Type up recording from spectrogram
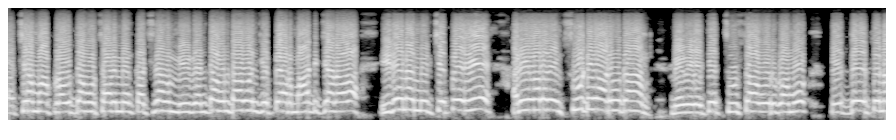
ఖచ్చితంగా మా ప్రభుత్వం వస్తాను మేము ఖచ్చితంగా మీ వెంట ఉంటామని చెప్పారు మాట ఇచ్చాను ఇదేనా మీరు చెప్పేది? అని ఇవాళ మేము సూటిగా అడుగుతాం. మేము అయితే చూస్తా ఊరుకోము. పెద్ద ఎత్తున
